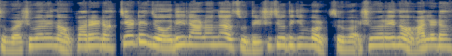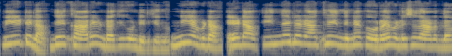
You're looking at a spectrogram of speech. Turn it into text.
സുഭാഷ് പറയുന്നു പറയടാ ചേട്ടൻ ജോലിയിലാണോ എന്ന് സുധീഷ് ചോദിക്കുമ്പോൾ സുഭാഷ് പറയുന്നു അല്ലടാ വീട്ടിലാ ദേ കാറി ഉണ്ടാക്കിക്കൊണ്ടിരിക്കുന്നു. നീ എവിടാ? എടാ ഇന്നലെ രാത്രി നിന്നെ കുറെ വിളിച്ചതാണല്ലോ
